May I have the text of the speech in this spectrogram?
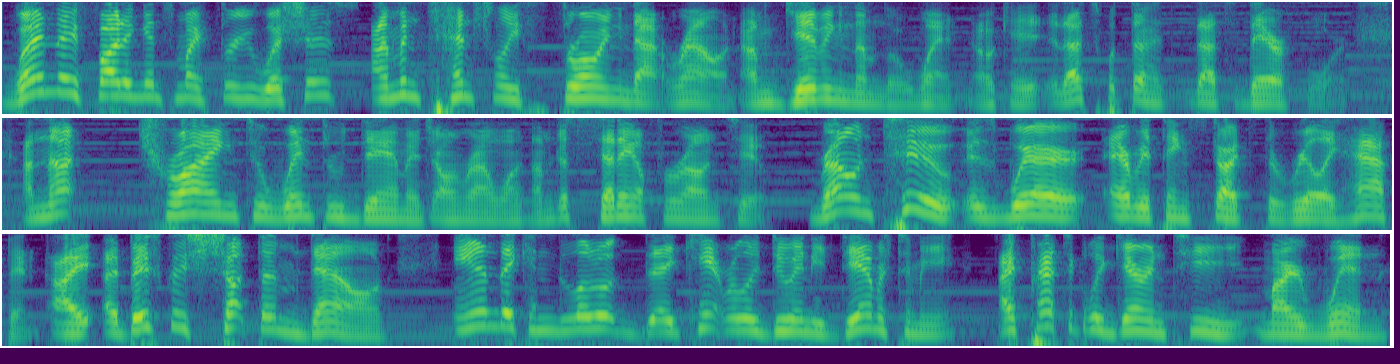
When they fight against my three wishes, I'm intentionally throwing that round. I'm giving them the win, okay? That's what the, that's there for. I'm not trying to win through damage on round one. I'm just setting up for round two. Round two is where everything starts to really happen. I, I basically shut them down and they can little they can't really do any damage to me. I practically guarantee my win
